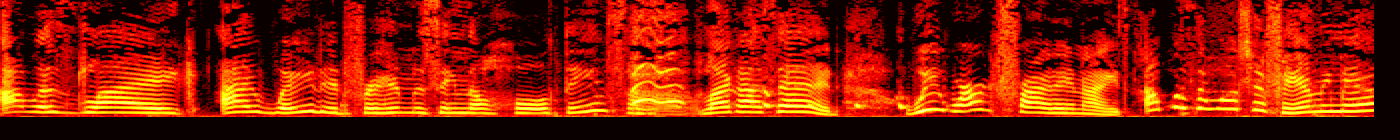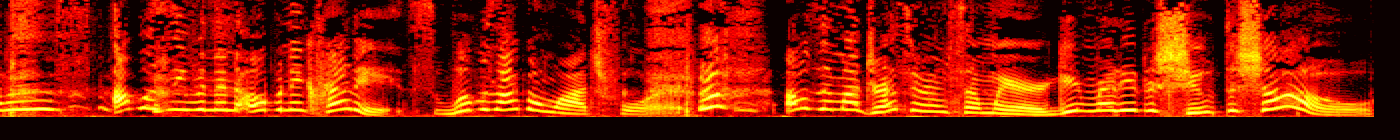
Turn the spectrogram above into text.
I was like, I waited for him to sing the whole theme song. Like I said, we worked Friday nights. I wasn't watching Family Matters. I wasn't even in the opening credits. What was I going to watch for? I was in my dressing room somewhere getting ready to shoot the show.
